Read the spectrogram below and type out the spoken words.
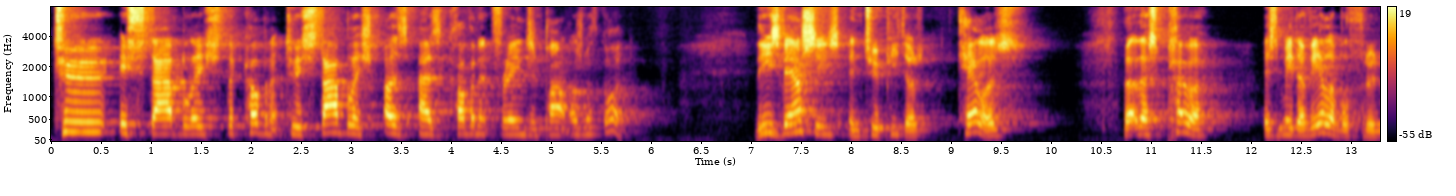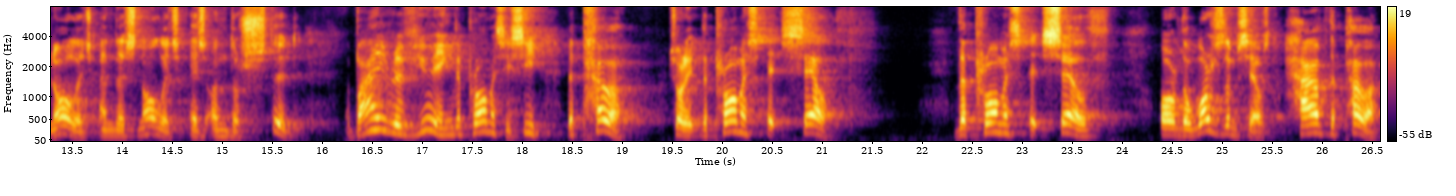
to establish the covenant, to establish us as covenant friends and partners with God. These verses in 2 Peter tell us that this power is made available through knowledge, and this knowledge is understood by reviewing the promises. See, the power, sorry, the promise itself, the promise itself, or the words themselves, have the power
